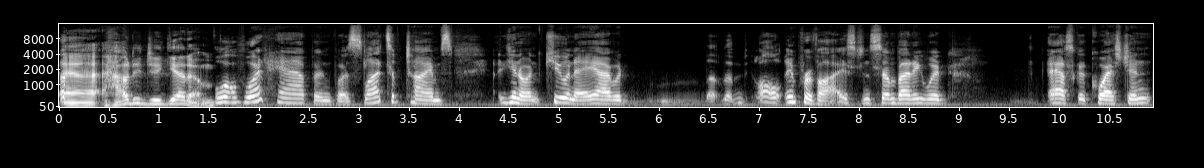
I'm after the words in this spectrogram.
Uh, how did you get them? Well, what happened was lots of times, you know, in Q and A, I would all improvised, and somebody would ask a question,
